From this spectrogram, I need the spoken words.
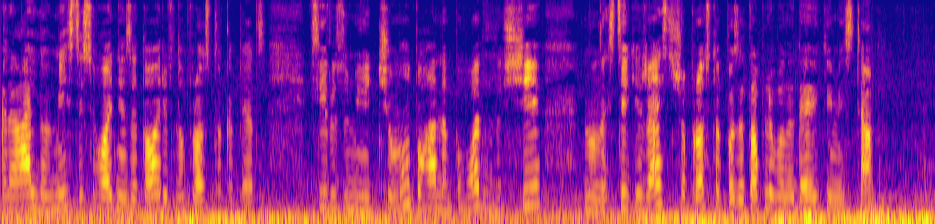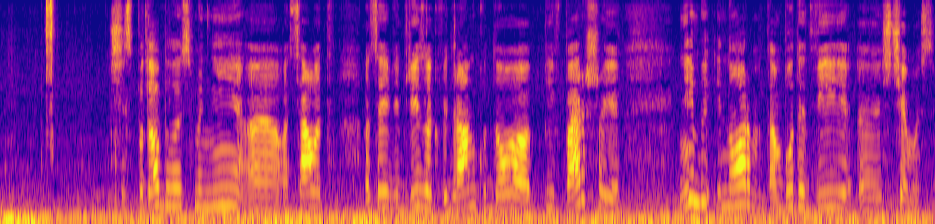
Реально в місті сьогодні заторів, ну просто капець. Всі розуміють, чому погана погода, дощі, ну настільки жесть, що просто позатоплювали деякі місця. Чи сподобалось мені е, оця от, оцей відрізок від ранку до пів першої? Ніби і норм, там буде дві з чимось.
